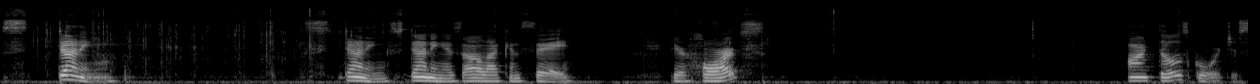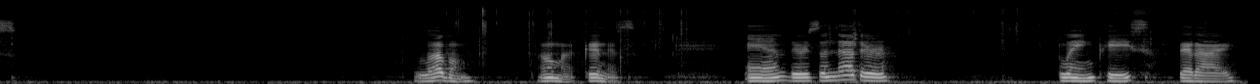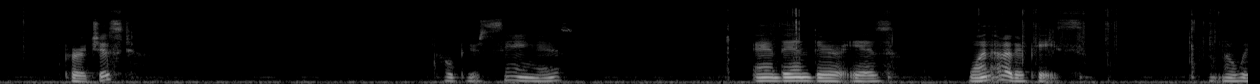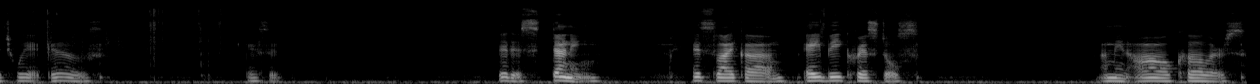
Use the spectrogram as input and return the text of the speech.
stunning. Stunning, stunning is all I can say. They're hearts. Aren't those gorgeous? Love them. Oh my goodness. And there's another bling piece that I purchased. Hope you're seeing this. And then there is one other piece. I don't know which way it goes. Guess it, it is stunning. It's like um, AB crystals. I mean, all colors.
